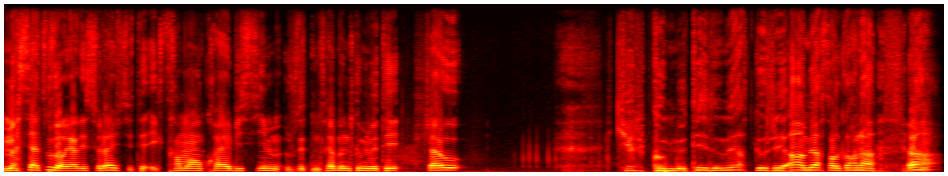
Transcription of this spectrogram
Merci à tous de regarder ce live. C'était extrêmement incroyablissime. Je vous souhaite une très bonne communauté. Ciao Quelle communauté de merde que j'ai Ah merde, c'est encore là ah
